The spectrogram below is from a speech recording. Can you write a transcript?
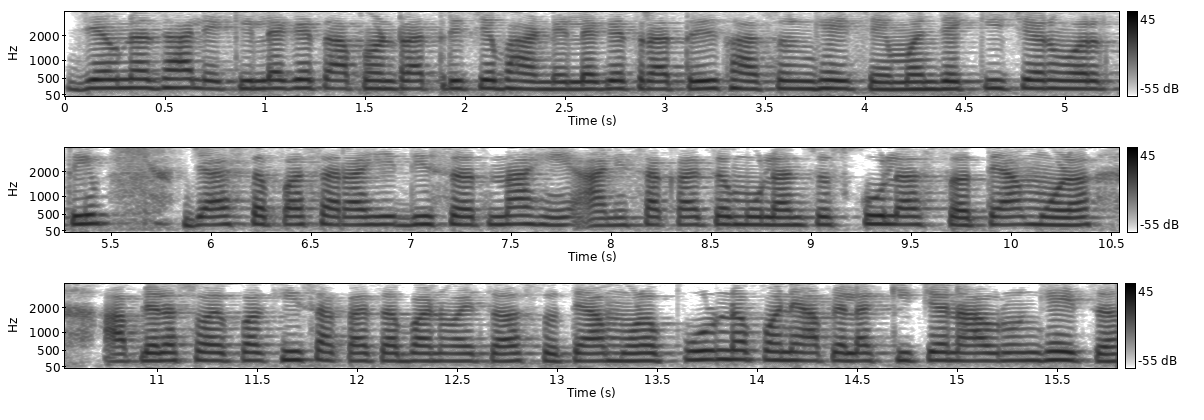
जेवणं झाले की लगेच आपण रात्रीचे भांडे लगेच रात्री घासून घ्यायचे. म्हणजे किचनवरती जास्त पसाराही दिसत नाही आणि सकाळचं मुलांचं स्कूल असतं त्यामुळं आपल्याला स्वयंपाकही सकाळचा बनवायचा असतो. त्यामुळं पूर्णपणे आपल्याला किचन आवरून घ्यायचं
